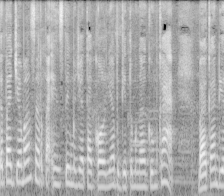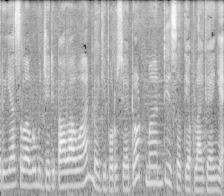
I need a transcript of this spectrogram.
Ketajaman serta insting mencetak golnya begitu mengagumkan. Bahkan dirinya selalu menjadi pahlawan bagi Borussia Dortmund di setiap laganya.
